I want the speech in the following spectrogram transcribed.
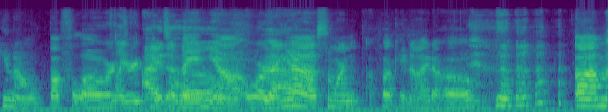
you know Buffalo or Like Erie, Idaho. Pennsylvania, or Yeah. yeah. somewhere in fucking Idaho. Um,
